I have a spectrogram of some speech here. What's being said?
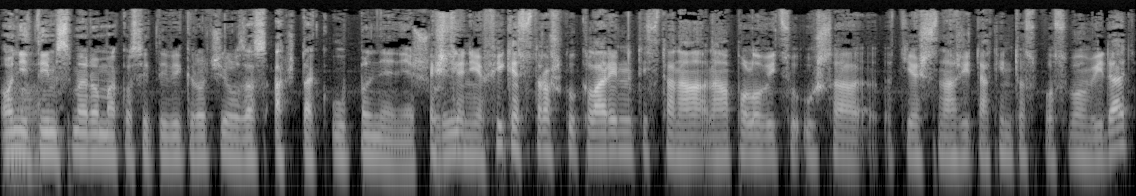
Oni tým smerom, ako si ty vykročil, zas až tak úplne nešli. Ešte nie. Fikes trošku klarinetista na, na polovicu už sa tiež snaží takýmto spôsobom vydať.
